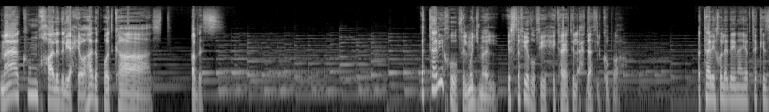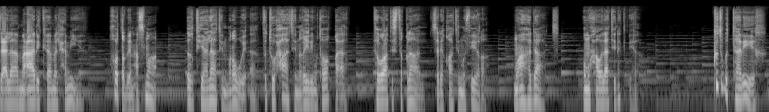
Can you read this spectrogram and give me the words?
معكم خالد اليحيى وهذا بودكاست قبس. التاريخ في المجمل يستفيض في حكاية الأحداث الكبرى. التاريخ لدينا يرتكز على معارك ملحمية خطب عصماء اغتيالات مروعة فتوحات غير متوقعة ثورات استقلال سرقات مثيرة معاهدات ومحاولات نكبها كتب التاريخ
